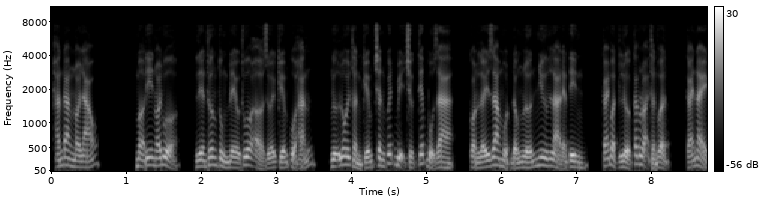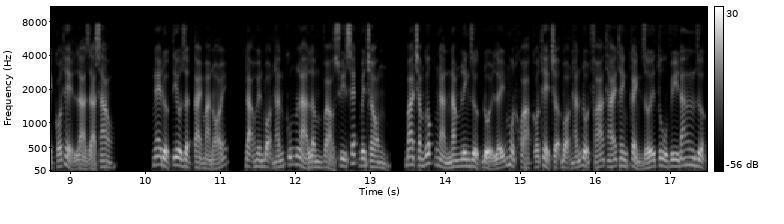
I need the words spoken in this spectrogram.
Hắn đang nói láo, mở đi nói đùa liền thương tùng đều thua ở dưới kiếm của hắn, ngự lôi thần kiếm chân quyết bị trực tiếp bổ ra, còn lấy ra một đống lớn như là đèn tin, cái bật lửa các loại thần vật, cái này có thể là giả sao? Nghe được tiêu giật tài mà nói, đạo huyền bọn hắn cũng là lâm vào suy xét bên trong, ba trăm gốc ngàn năm linh dược đổi lấy một khóa có thể trợ bọn hắn đột phá thái thanh cảnh giới tu vi đang dược,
